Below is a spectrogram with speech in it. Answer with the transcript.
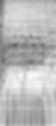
Beat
